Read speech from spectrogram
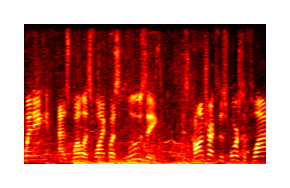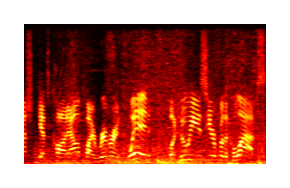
winning as well as FlyQuest losing. As Contractz is forced to flash, gets caught out by River and Quid, but Huhi is here for the collapse.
